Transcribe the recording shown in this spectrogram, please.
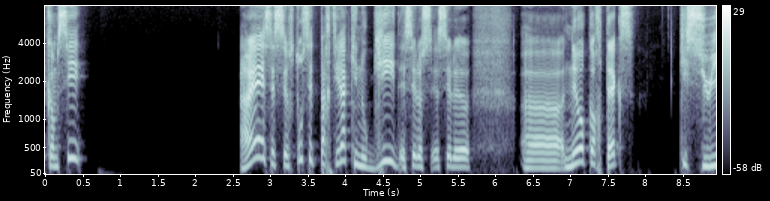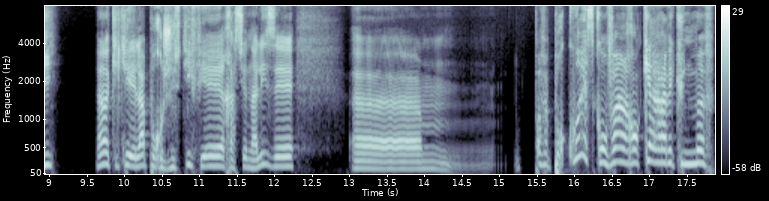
comme si. Ouais, c'est surtout cette partie-là qui nous guide et c'est le, le euh, néocortex qui suit, hein, qui, qui est là pour justifier, rationaliser. Pourquoi est-ce qu'on va à un rencard avec une meuf?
